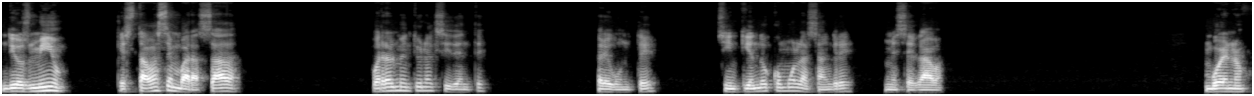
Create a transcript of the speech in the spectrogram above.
Dios mío, que estabas embarazada. ¿Fue realmente un accidente? Pregunté, sintiendo cómo la sangre me cegaba. Bueno,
